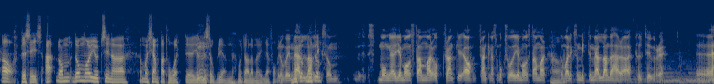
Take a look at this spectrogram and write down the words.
ja, precis. Ja, de, de har gjort sina, de har kämpat hårt eh, genom Mm. historien mot alla möjliga folk. Men de var ju Mot- mot liksom många germanstammar och franker, ja, frankerna som också var germanstammar. Ja. De var liksom mittemellan det här äh, kultur... Eh,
